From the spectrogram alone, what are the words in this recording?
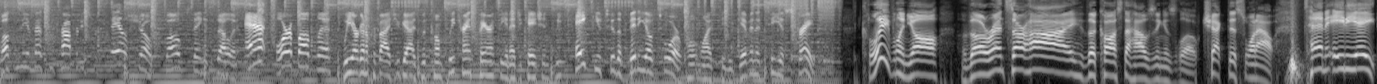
Welcome to the Investment Properties for Sale Show, folks. Saying it's selling at or above list. We are going to provide you guys with complete transparency and education. We take you to the video tour, Holton Wise TV, giving it to you straight. Cleveland, y'all. The rents are high. The cost of housing is low. Check this one out 1088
